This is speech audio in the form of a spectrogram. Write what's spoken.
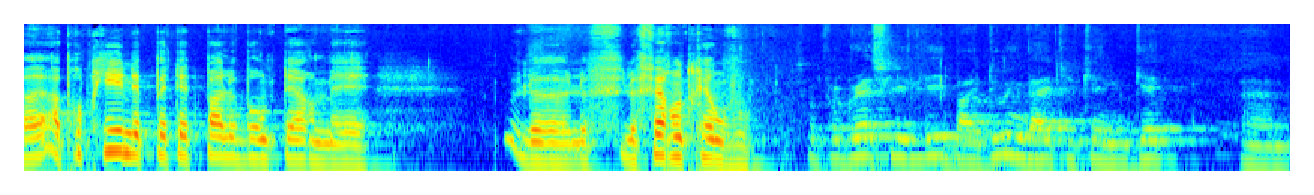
euh, approprier n'est peut-être pas le bon terme, mais le, le- le faire entrer en vous. So progressively, by doing that, you can get um,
